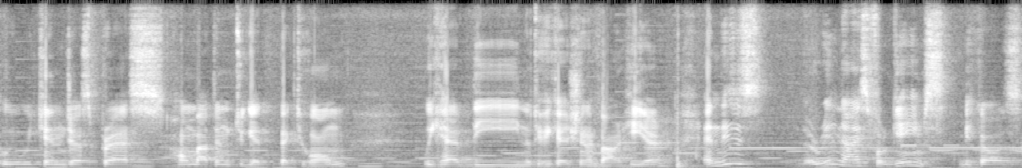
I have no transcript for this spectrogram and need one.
we, can just press home button to get back to home. We have the notification bar here and this is really nice for games because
